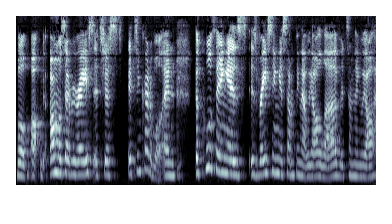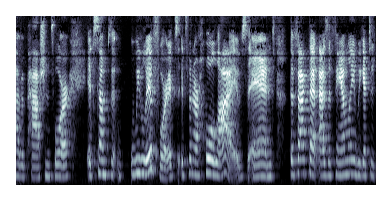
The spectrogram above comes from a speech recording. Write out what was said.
well, al- almost every race, it's just it's incredible. And the cool thing is is racing is something that we all love. It's something we all have a passion for. It's something we live for. It's it's been our whole lives. And the fact that as a family we get to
